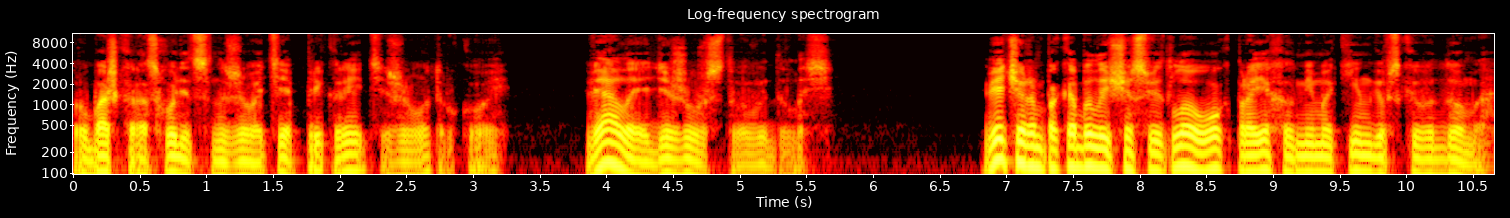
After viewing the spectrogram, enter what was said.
Рубашка расходится на животе, прикрыть живот рукой. Вялое дежурство выдалось. Вечером, пока было еще светло, Ок проехал мимо Кинговского дома.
